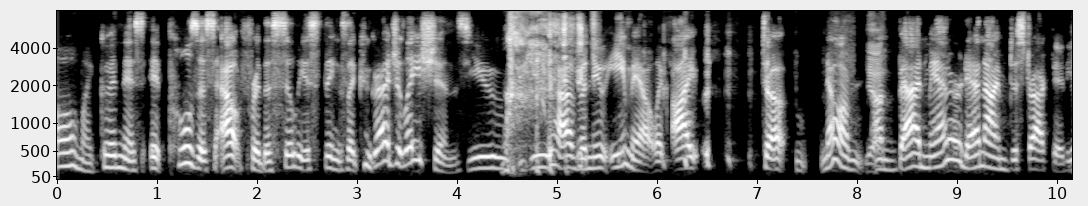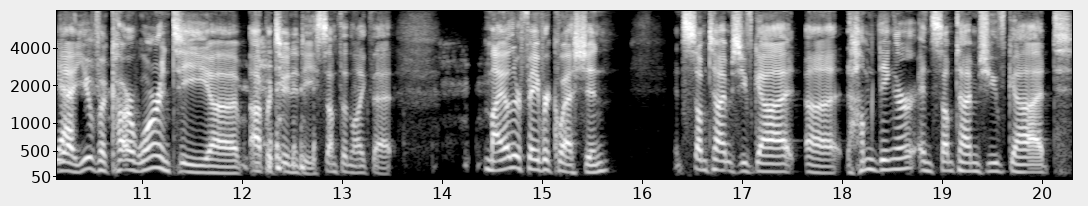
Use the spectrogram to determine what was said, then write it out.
oh my goodness it pulls us out for the silliest things like congratulations you you have a new email like i don't- no i'm Yeah. i'm bad mannered and i'm distracted Yeah, yeah, you have a car warranty uh, opportunity, something like that. My other favorite question, and sometimes you've got uh, humdinger, and sometimes you've got,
